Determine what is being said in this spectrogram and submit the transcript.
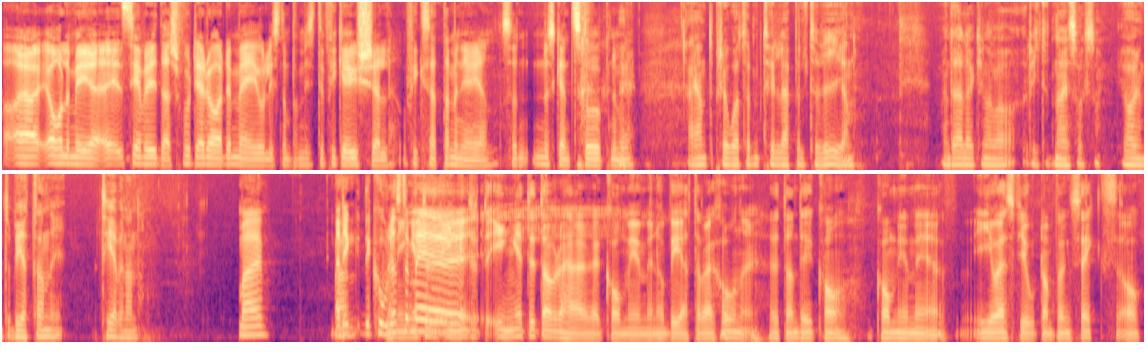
Jag, jag håller med eh, Severid där. Så fort jag rörde mig och lyssnade på musik då fick jag yrsel och fick sätta mig ner igen. Så nu ska jag inte stå upp nu mer. jag. Har inte provat till Apple TV igen. Men det lär kunna vara riktigt nice också. Jag har ju inte betan i tvn än. Nej. Det, Men- det Men coolaste inget, med... inget, inget utav det här kommer ju med några beta-versioner utan det kom, kommer ju med iOS 14.6 och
